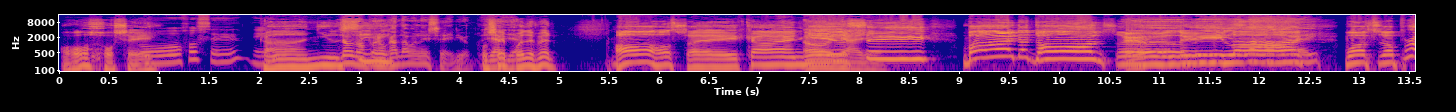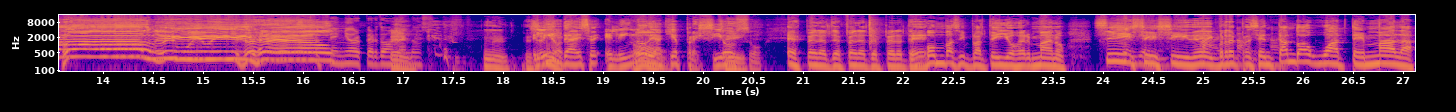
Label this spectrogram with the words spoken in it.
Oh, José, Oh, José. you No, no, see? pero cantaban en serio. José, Ya, ya. puedes ver. Oh, José, can you Oh, ya, ya. see by the dawn's early light what surprisingly we held? Señor, perdónalos. Mm, sí. Linda, ese, el himno de Oh, aquí es precioso. sí. Espérate, espérate, espérate. Eh. Bombas y platillos, hermano. Sí, ¿Quién sí, sí. de- Ay, ay, representando a Guatemala.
